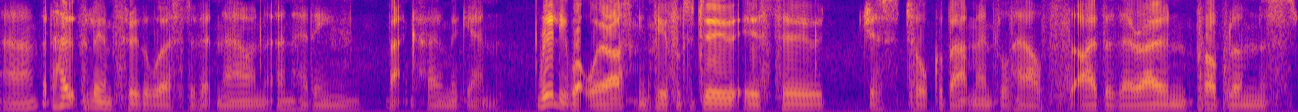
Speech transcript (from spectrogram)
Uh, but hopefully, I'm through the worst of it now and, and heading back home again. Really, what we're asking people to do is to just talk about mental health, either their own problems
